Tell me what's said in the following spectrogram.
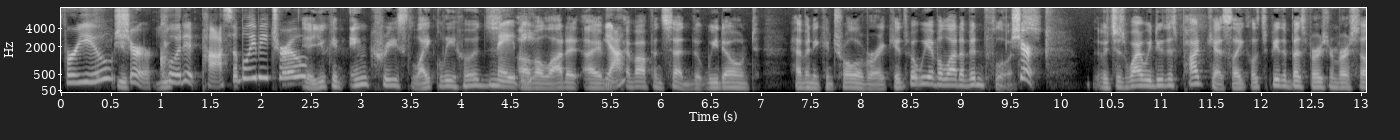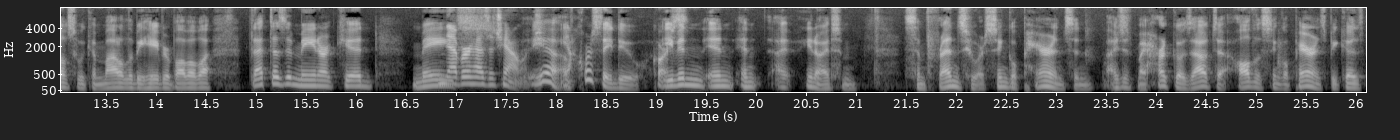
for you? sure. could it possibly be true? Yeah, you can increase likelihoods Maybe. of a lot of. I've, Yeah. I've often said that we don't have any control over our kids, but we have a lot of influence. Sure. Which is why we do this podcast. Like, let's be the best version of ourselves so we can model the behavior, blah, blah, blah. That doesn't mean our kid may. Never has a challenge. Yeah, Yeah. of course they do. Of course. Even in, in I, you know, I have some some friends who are single parents and I just my heart goes out to all the single parents because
